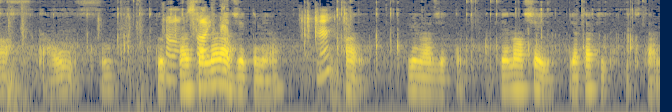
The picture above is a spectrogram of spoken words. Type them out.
Az kalsın. Dur Tamam, ben sana ne verecektim ya? ne? Hayır. Gün verecektim. Ben al şey yatak iki tane.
